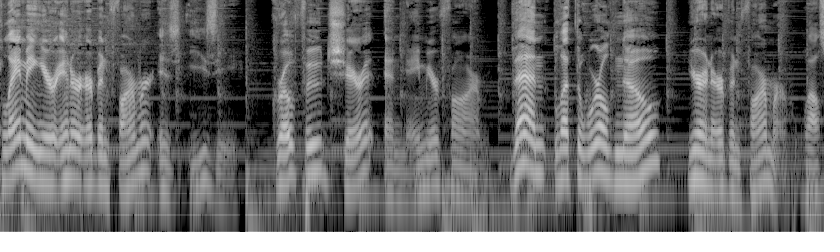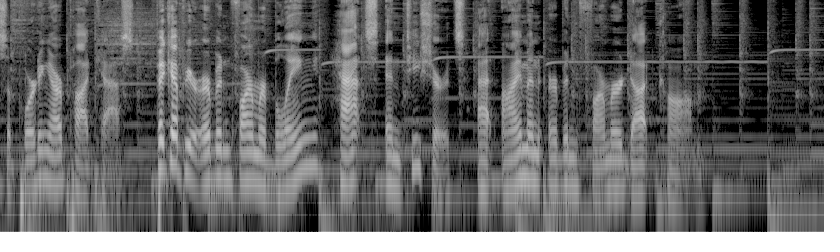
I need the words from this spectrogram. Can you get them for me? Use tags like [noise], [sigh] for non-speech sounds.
Claiming your inner urban farmer is easy. Grow food, share it, and name your farm. Then let the world know you're an urban farmer while supporting our podcast. Pick up your Urban Farmer bling, hats, and t shirts at I'mAnUrbanFarmer.com.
